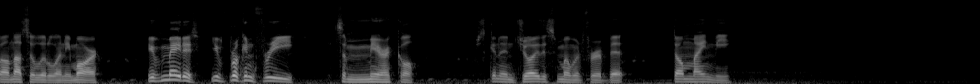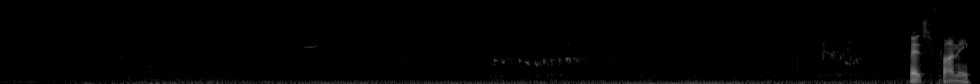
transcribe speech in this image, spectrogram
Well, not so little anymore. You've made it! You've broken free! It's a miracle. I'm just gonna enjoy this moment for a bit. Don't mind me. That's funny.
